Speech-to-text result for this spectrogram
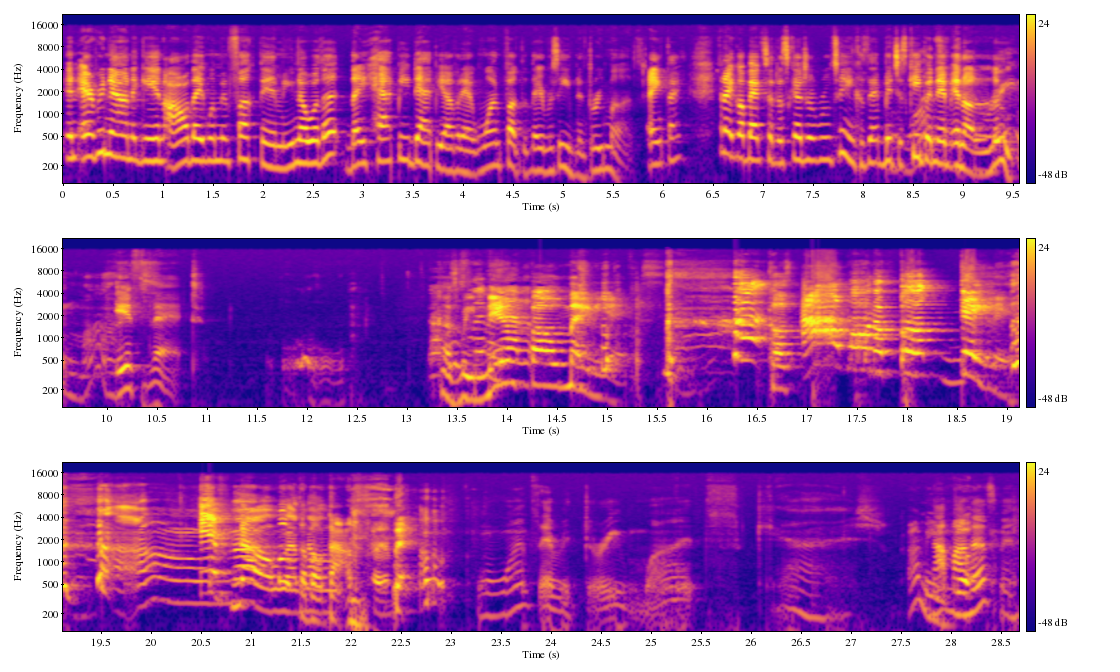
And every now and again, all they women fuck them. And you know what? That they happy dappy over that one fuck that they received in three months, ain't they? And they go back to the scheduled routine because that bitch is keeping them in a three loop. months. If that. Ooh. Cause we nymphomaniacs. Cause I wanna fuck daily. Oh. If no, not multiple um, Once every three months. Gosh. I mean, Not my but- husband.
